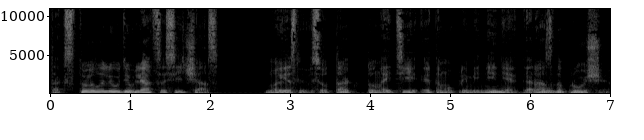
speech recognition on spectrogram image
Так стоило ли удивляться сейчас? Но если все так, то найти этому применение гораздо проще.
